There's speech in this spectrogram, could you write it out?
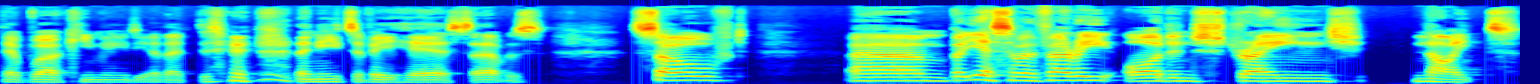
they're working media. They, they need to be here. So that was solved. Um, but yeah, so a very odd and strange night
